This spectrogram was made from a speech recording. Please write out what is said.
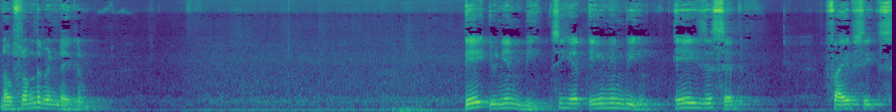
Now from the venn diagram A union B. See here A union B. A is a set 5, 6,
